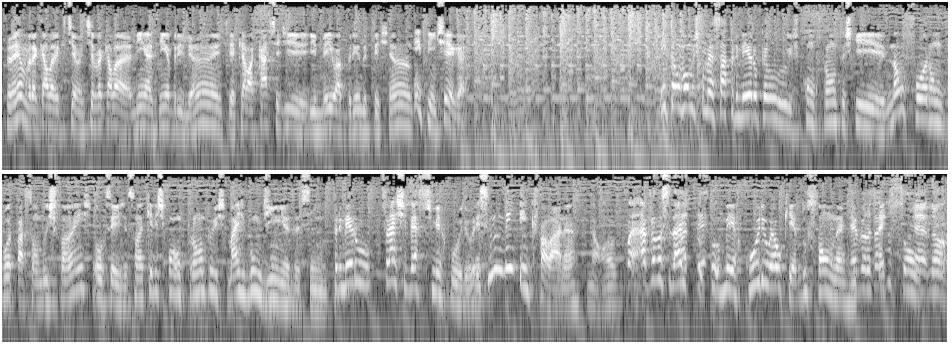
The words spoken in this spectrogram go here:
lembra aquela que tinha, tinha aquela linhazinha brilhante, aquela caixa de e-mail abrindo e fechando. Enfim, chega. Então vamos começar primeiro pelos confrontos que não foram votação dos fãs, ou seja, são aqueles confrontos mais bundinhas, assim. Primeiro, Flash versus Mercúrio. Esse não nem tem o que falar, né? Não, A velocidade do Mercúrio é o quê? Do som, né? é a velocidade do som. É, não,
